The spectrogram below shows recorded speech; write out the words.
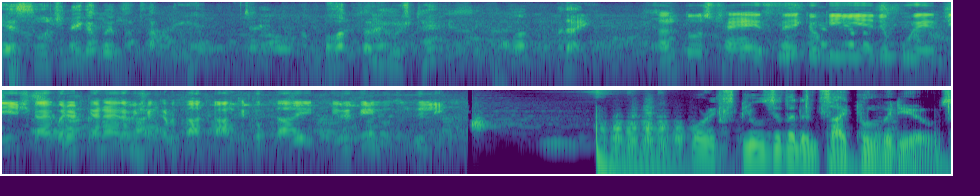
ये सोचने का कोई मतलब नहीं है। हम बहुत संतुष्ट हैं इससे। बहुत बधाई। संतुष्ट हैं इससे क्योंकि ये जो पूरे देश का है बजट कहना है रविशंकर प्रसाद का। Ankit Gupta ABP news Delhi. For exclusive and insightful videos,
